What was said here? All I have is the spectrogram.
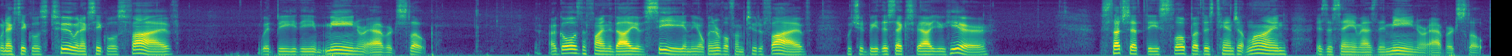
when x equals 2 and x equals 5 would be the mean or average slope. Our goal is to find the value of c in the open interval from 2 to 5, which would be this x value here, such that the slope of this tangent line is the same as the mean or average slope.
